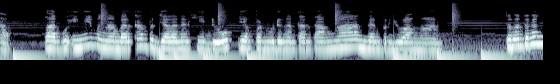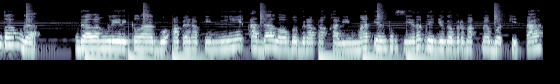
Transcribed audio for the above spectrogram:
Up. Lagu ini menggambarkan perjalanan hidup yang penuh dengan tantangan dan perjuangan. Teman-teman tahu nggak? Dalam lirik lagu Up and Up ini ada loh beberapa kalimat yang tersirat dan juga bermakna buat kita,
